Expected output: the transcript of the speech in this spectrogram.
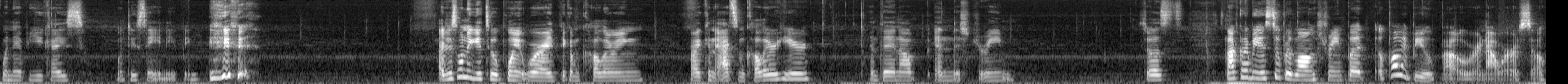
whenever you guys want to say anything. I just want to get to a point where I think I'm coloring, or I can add some color here, and then I'll end the stream. So it's, it's not going to be a super long stream, but it'll probably be about over an hour or so.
